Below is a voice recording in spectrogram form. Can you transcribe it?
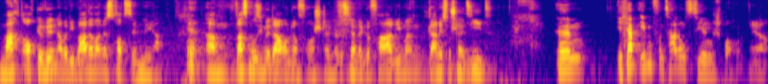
macht auch Gewinn, aber die Badewanne ist trotzdem leer. Ja. Ähm, was muss ich mir darunter vorstellen? Das ist ja eine Gefahr, die man gar nicht so schnell sieht. Ähm, ich habe eben von Zahlungszielen gesprochen. Ja.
